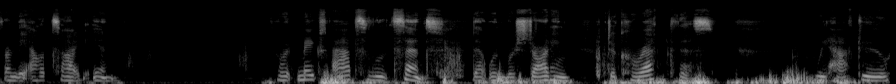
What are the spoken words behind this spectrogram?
from the outside in. So it makes absolute sense that when we're starting to correct this, we have to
